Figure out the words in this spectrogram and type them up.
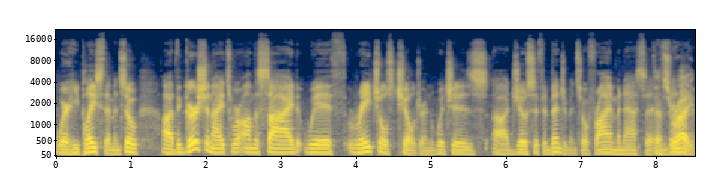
where He placed them. And so uh, the Gershonites were on the side with Rachel's children, which is uh, Joseph and Benjamin. So Ephraim, Manasseh, That's and right.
